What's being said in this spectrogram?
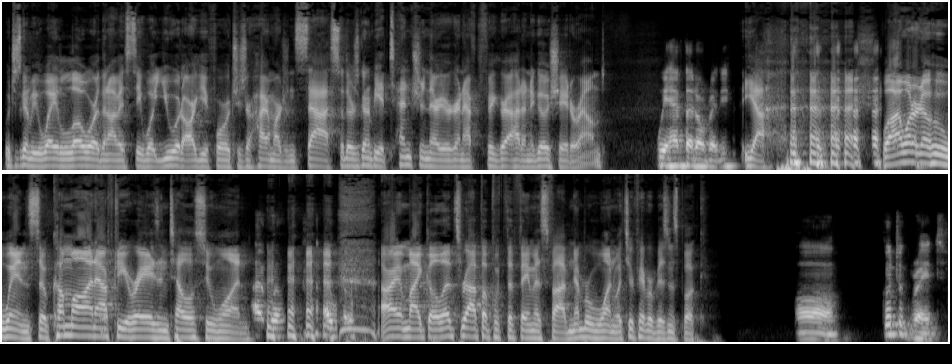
which is going to be way lower than obviously what you would argue for, which is your higher margin SaaS. So there's going to be a tension there. You're going to have to figure out how to negotiate around. We have that already. Yeah. well, I want to know who wins. So come on after you raise and tell us who won. I will. I will. All right, Michael, let's wrap up with the famous five. Number one, what's your favorite business book? Oh, good to great.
